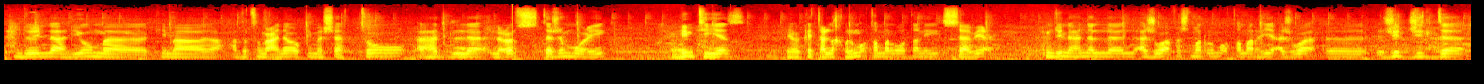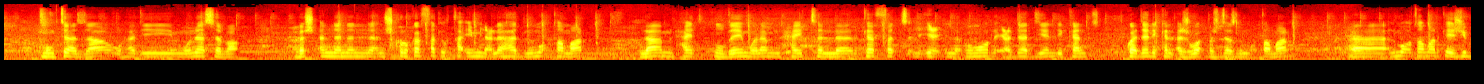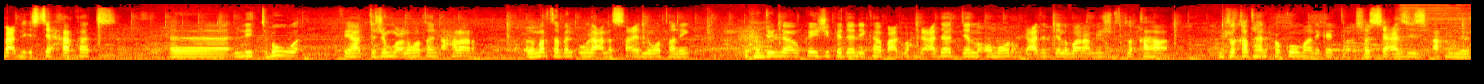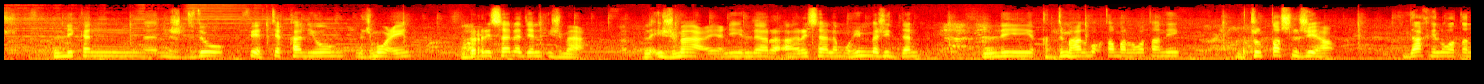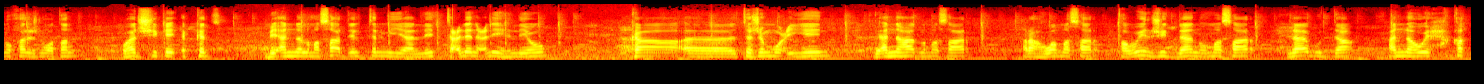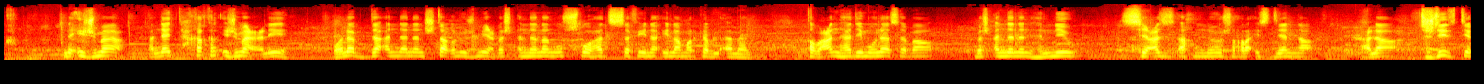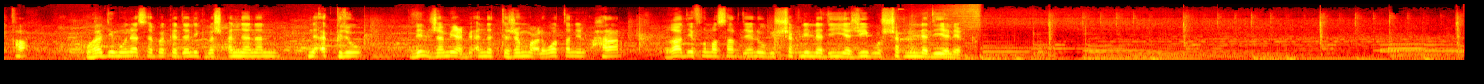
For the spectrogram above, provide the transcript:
الحمد لله اليوم آه، كما حضرتوا معنا وكما شاهدتوا هذا العرس التجمعي بامتياز كيتعلق بالمؤتمر الوطني السابع. الحمد لله ان الأجواء فاش مر المؤتمر هي أجواء آه، جد جد ممتازة وهذه مناسبة باش أننا نشكر كافة القائمين على هذا المؤتمر لا من حيث التنظيم ولا من حيث كافة الأمور الإعداد ديال اللي كانت وكذلك الأجواء باش داز المؤتمر. آه، المؤتمر كيجي بعد الاستحقاقات آه، اللي تبوء فيها التجمع الوطني الأحرار المرتبة الأولى على الصعيد الوطني. الحمد لله وكيجي كذلك بعد واحد العدد ديال الأمور واحد العدد ديال البرامج اللي تلقاها تلقاتها الحكومة اللي كيترأسها السي عزيز أخنوش اللي كنجددوا فيه الثقة اليوم مجموعين بالرسالة ديال الإجماع. الإجماع يعني رسالة مهمة جدا اللي قدمها المؤتمر الوطني ب 13 جهه داخل الوطن وخارج الوطن. وهذا الشيء كيأكد بأن المسار ديال التنمية اللي تعلن عليه اليوم كتجمعيين بأن هذا المسار راه هو مسار طويل جدا ومسار لا بد أنه يحقق الإجماع أن يتحقق الإجماع عليه. ولا بد أننا نشتغلوا جميع باش أننا نوصلوا هذه السفينة إلى مركب الأمان. طبعا هذه مناسبة باش أننا نهنيو السي عزيز أخنوش الرئيس ديالنا على تجديد الثقة. وهذه مناسبة كذلك باش أننا ناكدوا للجميع بأن التجمع الوطني الأحرار غادي في المسار ديالو بالشكل الذي يجب والشكل الذي يليق.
